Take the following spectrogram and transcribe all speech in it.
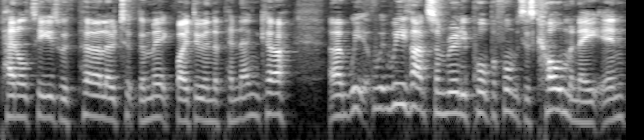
penalties with Pirlo took the mick by doing the Panenka. Um, we, we we've had some really poor performances culminating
